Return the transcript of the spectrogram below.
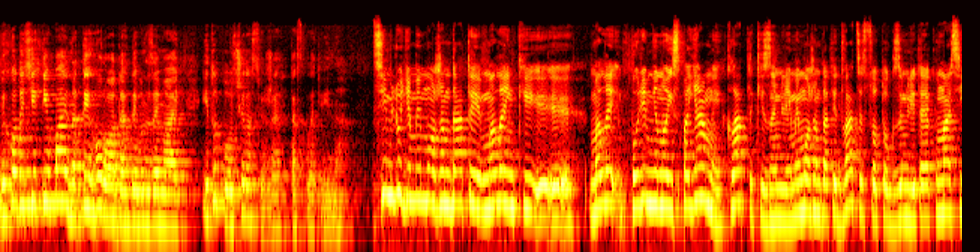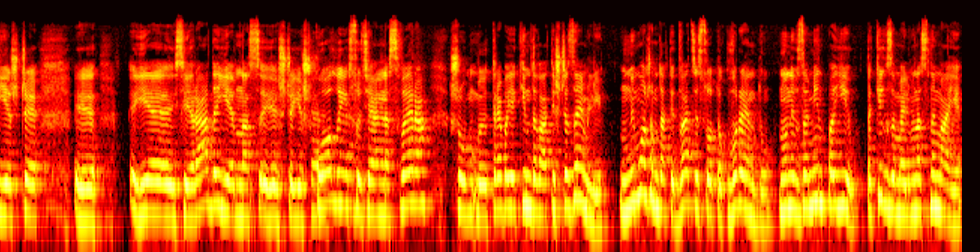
виходить їхній пай на тих городах, де вони займають. І тут вийшла вже, так сказати, війна. Цим людям ми можемо дати маленькі, е, е, порівняно із паями, клаптики землі. Ми можемо дати 20 соток землі, так як у нас є ще. Є сільрада, є в нас е, ще є школи, соціальна сфера, що е, треба яким давати ще землі. Ми можемо дати 20 соток в оренду, але не взамін паїв. Таких земель в нас немає.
